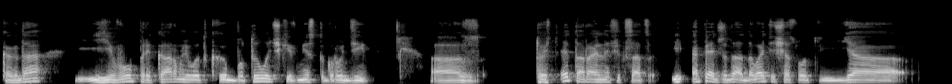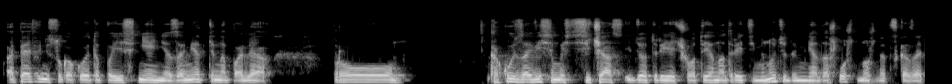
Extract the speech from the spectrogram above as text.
когда его прикармливают к бутылочке вместо груди. А, то есть это оральная фиксация. И опять же, да, давайте сейчас вот я опять внесу какое-то пояснение, заметки на полях про какую зависимость сейчас идет речь. Вот я на третьей минуте до меня дошло, что нужно это сказать.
